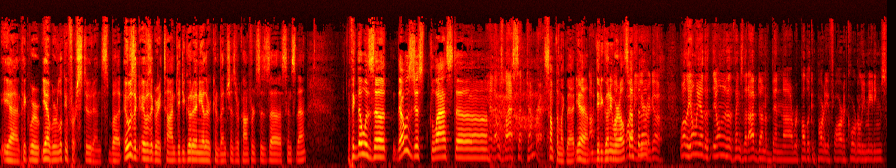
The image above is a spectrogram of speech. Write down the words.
yeah, I think we're yeah we're looking for students, but it was a it was a great time. Did you go to any other conventions or conferences uh, since then? I think that was uh that was just last uh yeah, that was last September. Something like that. Yeah. Not- Did you go anywhere else after a year that? Ago. Well, the only other the only other things that I've done have been uh, Republican Party of Florida quarterly meetings.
